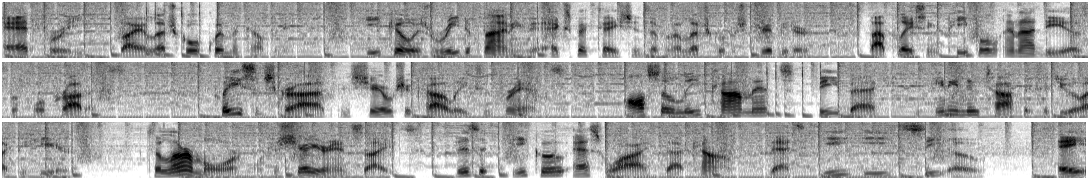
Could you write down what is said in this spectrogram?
ad-free by Electrical Equipment Company. EECO is redefining the expectations of an electrical distributor by placing people and ideas before products. Please subscribe and share with your colleagues and friends. Also leave comments, feedback, and any new topics that you would like to hear. To learn more or to share your insights, visit eecoaskwhy.com. That's E E A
